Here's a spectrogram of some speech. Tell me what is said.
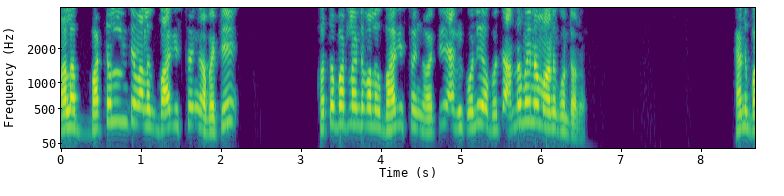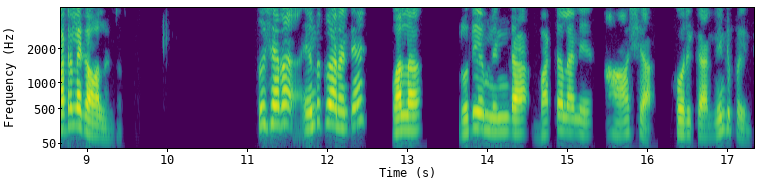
వాళ్ళ బట్టలు అంటే వాళ్ళకి బాగా ఇష్టం కాబట్టి కొత్త బట్టలు అంటే వాళ్ళకి బాగా ఇష్టం కాబట్టి అవి కొనియకపోతే అన్నమైన మానుకుంటారు. కానీ బట్టలే కావాలంటారు. చూసారా ఎందుకు అనంటే వాళ్ళ హృదయం నిండా బట్టలనే ఆశ కోరిక నిండిపోయింది.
